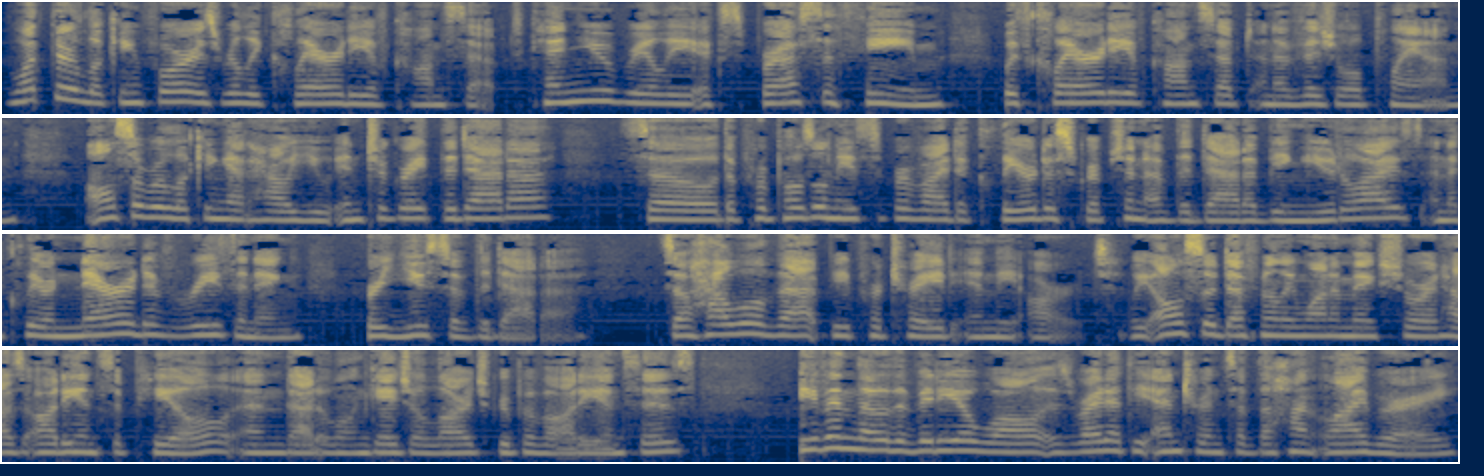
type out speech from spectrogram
What they're looking for is really clarity of concept. Can you really express a theme with clarity of concept and a visual plan? Also, we're looking at how you integrate the data. So the proposal needs to provide a clear description of the data being utilized and a clear narrative reasoning for use of the data. So how will that be portrayed in the art? We also definitely want to make sure it has audience appeal and that it will engage a large group of audiences. Even though the video wall is right at the entrance of the Hunt Library,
